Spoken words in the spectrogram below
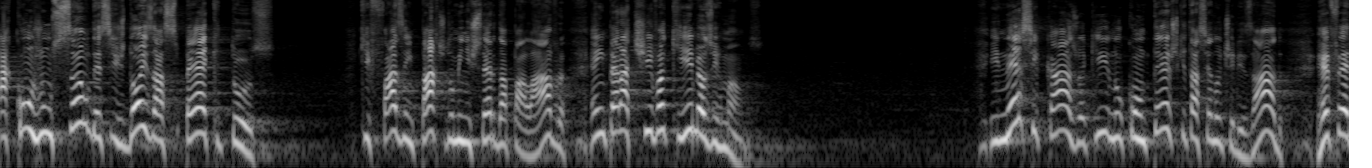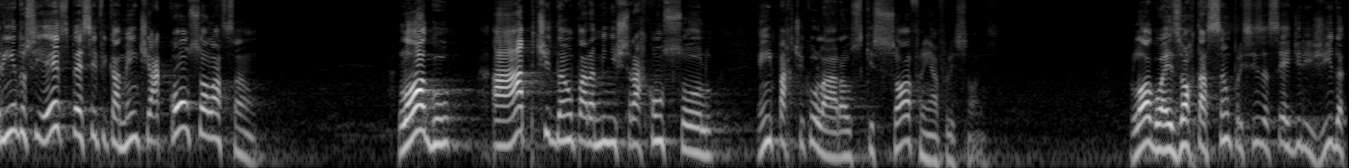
a conjunção desses dois aspectos que fazem parte do ministério da palavra é imperativa aqui, meus irmãos. E nesse caso aqui, no contexto que está sendo utilizado, referindo-se especificamente à consolação. Logo, a aptidão para ministrar consolo, em particular aos que sofrem aflições. Logo, a exortação precisa ser dirigida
